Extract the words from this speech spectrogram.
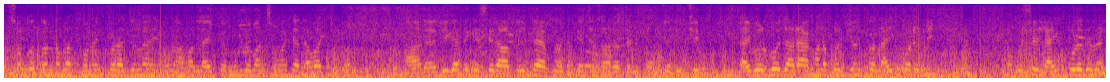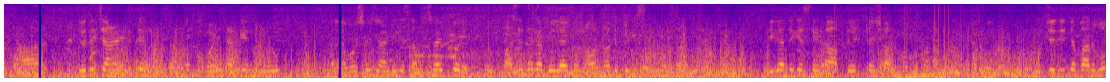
অসংখ্য ধন্যবাদ কমেন্ট করার জন্য এবং আমার লাইফে মূল্যবান সময়টা দেওয়ার জন্য। আর দীঘা থেকে সেরা আপডেটটা আপনাদের কাছে সরাসরি পৌঁছে দিচ্ছি, তাই বলব যারা এখনও পর্যন্ত লাইক করেনি অবশ্যই লাইক করে দেবেন। আর যদি চ্যানেলটিতে নতুন হয়ে থাকেন কেউ, তাহলে অবশ্যই চ্যানেলটিকে সাবস্ক্রাইব করে পাশে থাকা bell icon all notification Digha থেকে সেরা আপডেটটাই সর্বপ্রথম আপনাদের পৌঁছে দিতে পারব।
